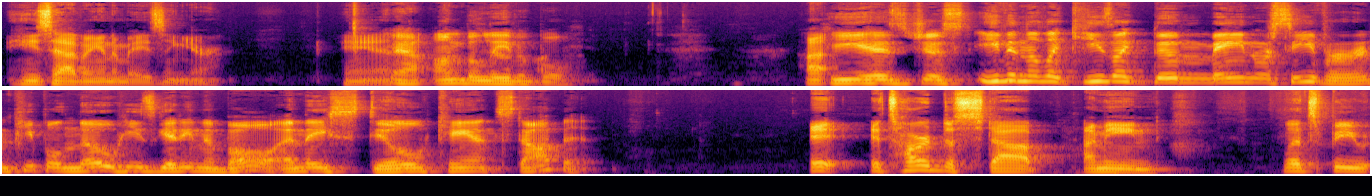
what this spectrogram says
he's having an amazing year. And yeah, unbelievable. He is just even though like he's like the main receiver and people know he's getting the ball and they still can't stop it. It it's hard to stop. I mean, let's be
